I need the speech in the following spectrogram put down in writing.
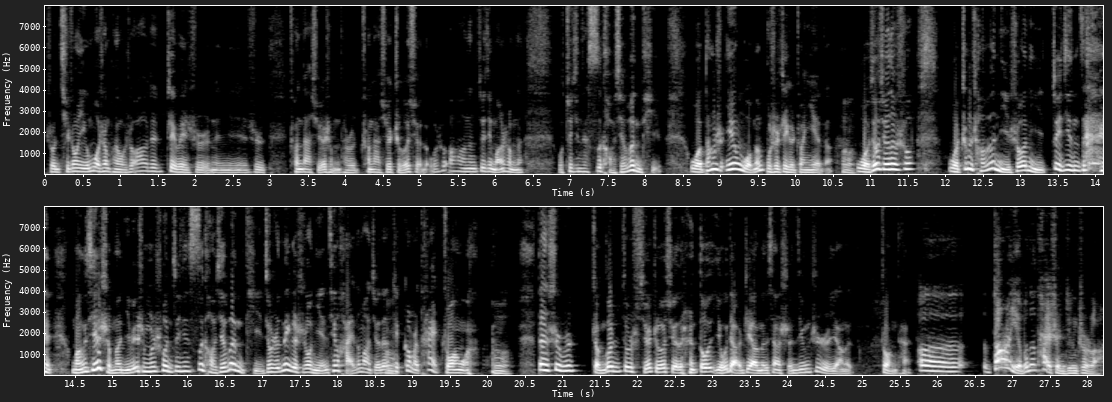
说其中一个陌生朋友说啊，这这位是那你是川大学什么？他说川大学哲学的。我说啊，那最近忙什么呢？我最近在思考一些问题。我当时因为我们不是这个专业的，嗯，我就觉得说，我正常问你说你最近在 忙些什么？你为什么说你最近思考一些问题？就是那个时候年轻孩子嘛，觉得这哥们儿太装了，嗯。但是不是整个就是学哲学的人都有点这样的像神经质一样的状态？呃。当然也不能太神经质了，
